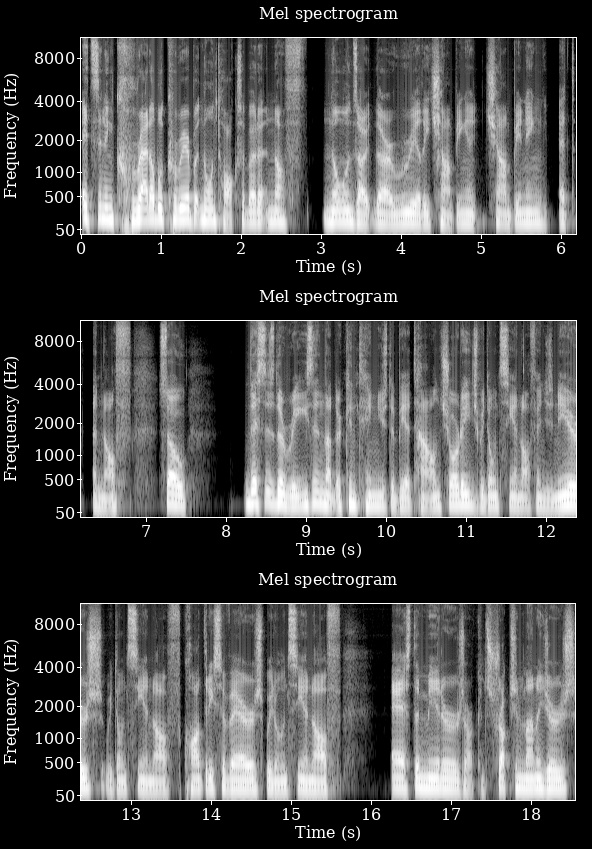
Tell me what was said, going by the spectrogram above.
it's an incredible career but no one talks about it enough no one's out there really championing championing it enough. So this is the reason that there continues to be a talent shortage. We don't see enough engineers, we don't see enough quantity surveyors, we don't see enough estimators or construction managers.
